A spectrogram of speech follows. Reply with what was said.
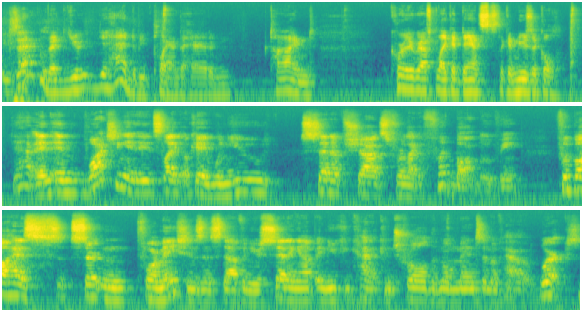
exactly that you it had to be planned ahead and timed, choreographed like a dance, like a musical. Yeah, and, and watching it, it's like okay, when you set up shots for like a football movie, football has s- certain formations and stuff, and you're setting up, and you can kind of control the momentum of how it works.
